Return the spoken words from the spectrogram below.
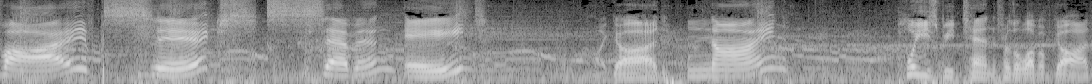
five, six, seven, eight. Oh my God. Nine. Please be ten, for the love of God.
